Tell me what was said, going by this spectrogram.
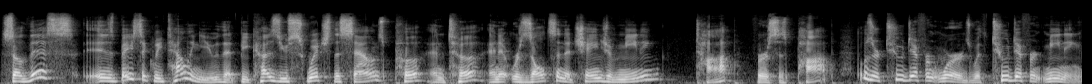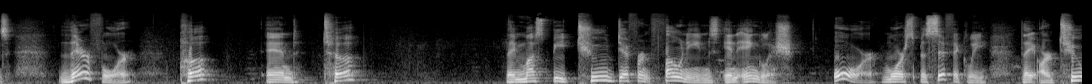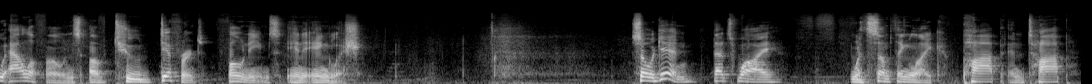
So this is basically telling you that because you switch the sounds p and t and it results in a change of meaning, top versus pop, those are two different words with two different meanings. Therefore, p and t they must be two different phonemes in English. Or, more specifically, they are two allophones of two different phonemes in English. So again, that's why with something like pop and top,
